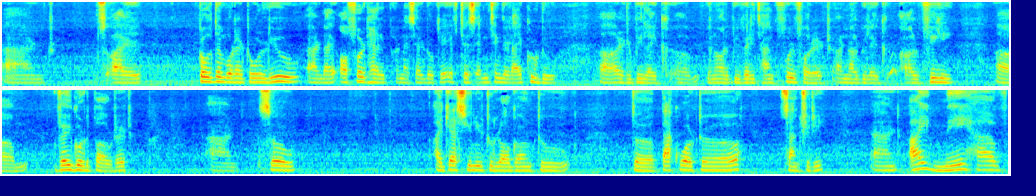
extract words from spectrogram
and so I told them what I told you, and I offered help. And I said, okay, if there's anything that I could do, uh, it'll be like, um, you know, I'll be very thankful for it, and I'll be like, I'll feel um, very good about it. And so, I guess you need to log on to the backwater sanctuary, and I may have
